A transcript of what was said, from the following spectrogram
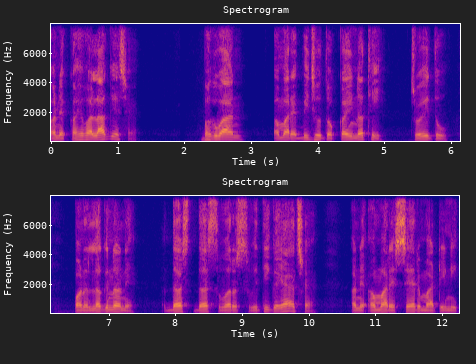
અને કહેવા લાગે છે, ભગવાન, અમારે બીજું તો કંઈ નથી જોઈતું, પણ લગ્નને દસ દસ વર્ષ વીતી ગયા છે અને અમારે શેર માટીની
